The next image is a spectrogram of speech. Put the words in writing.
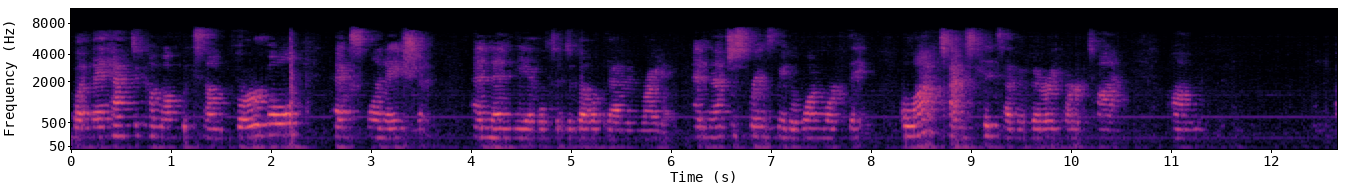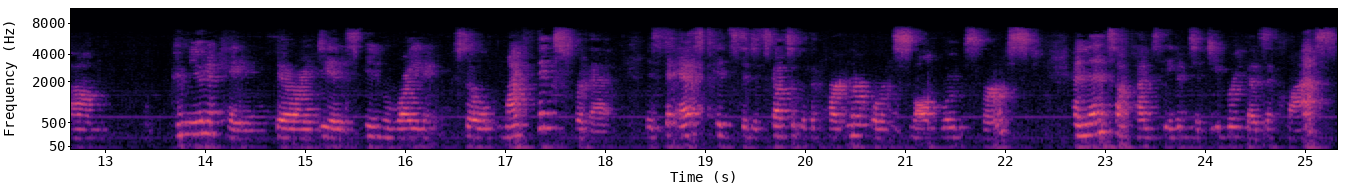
but they have to come up with some verbal explanation and then be able to develop that in writing. And that just brings me to one more thing. A lot of times kids have a very hard time um, um, communicating their ideas in writing. So my fix for that is to ask kids to discuss it with a partner or in small groups first, and then sometimes even to debrief as a class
